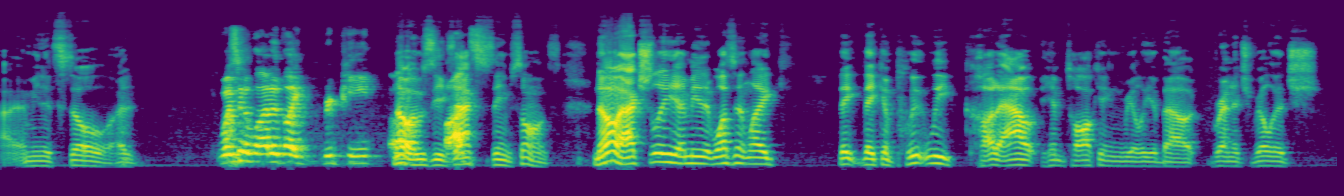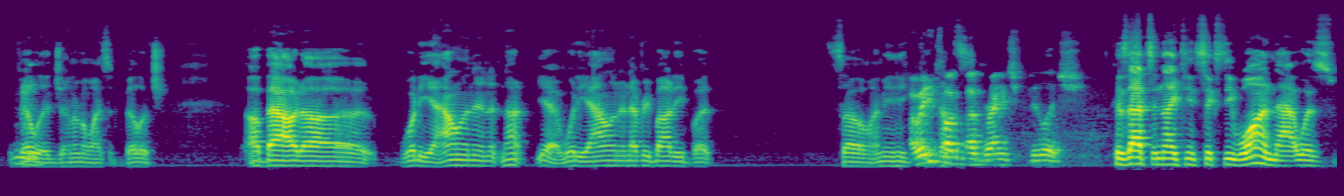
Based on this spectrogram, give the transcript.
I mean it's still I, Was it a lot of like repeat? no, uh, it was the spots? exact same songs. No, actually, I mean it wasn't like they they completely cut out him talking really about Greenwich Village Mhm. Village. I don't know why I said Village about uh, Woody Allen and it not yeah Woody Allen and everybody, but so I mean he I already cuts- talked about Greenwich Village. because that's in 1961. That was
